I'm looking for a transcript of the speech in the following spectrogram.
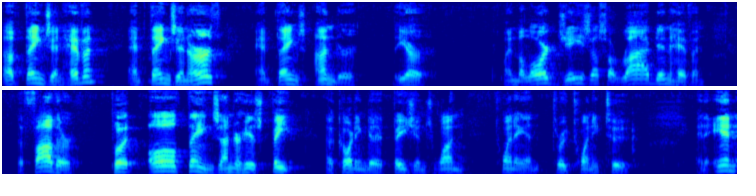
of things in heaven and things in earth and things under the earth. When the Lord Jesus arrived in heaven, the Father put all things under his feet, according to Ephesians 1 20 and through 22. And in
